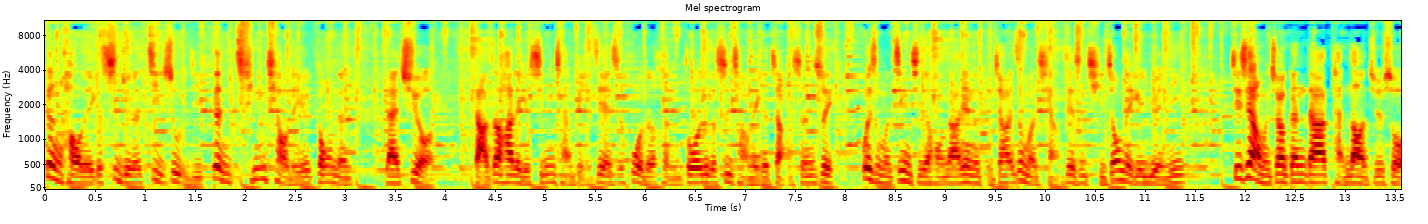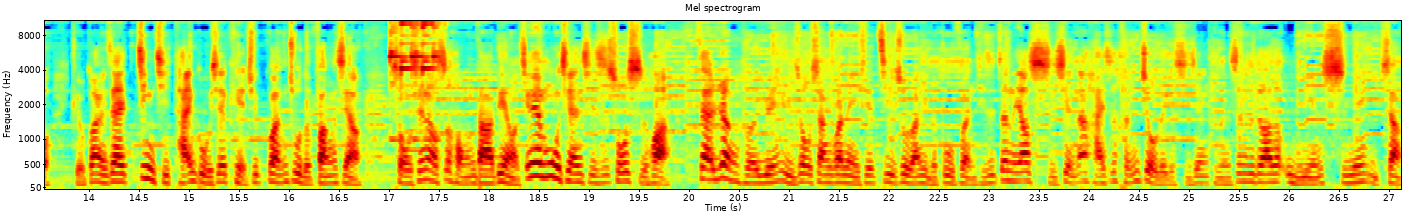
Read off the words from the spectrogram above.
更好的一个视觉的技术，以及更轻巧的一个功能。来去哦，打造它的一个新产品，这也是获得很多这个市场的一个掌声。所以为什么近期的宏达电的股价会这么强，这也是其中的一个原因。接下来我们就要跟大家谈到，就是说有关于在近期台股一些可以去关注的方向。首先呢是宏达电哦，因为目前其实说实话，在任何元宇宙相关的一些技术软体的部分，其实真的要实现，那还是很久的一个时间，可能甚至都要在五年、十年以上。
